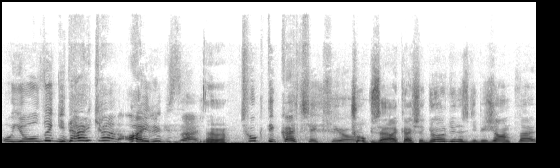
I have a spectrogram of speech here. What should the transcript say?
o yolda giderken ayrı güzel. Evet. Çok dikkat çekiyor. Çok güzel arkadaşlar. Gördüğünüz gibi jantlar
